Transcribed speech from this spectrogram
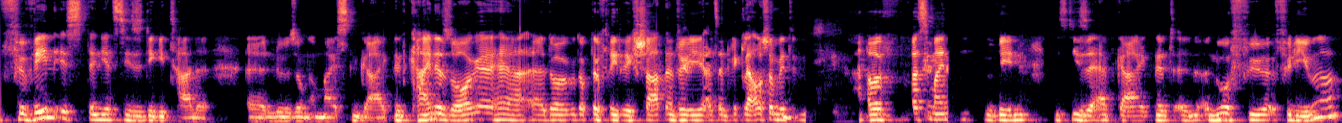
Für wen ist denn jetzt diese digitale äh, Lösung am meisten geeignet? Keine Sorge, Herr äh, Dr. Friedrich Schad natürlich als Entwickler auch schon mit. Aber was meinen Sie, für wen ist diese App geeignet? Äh, nur für, für die Jünger?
